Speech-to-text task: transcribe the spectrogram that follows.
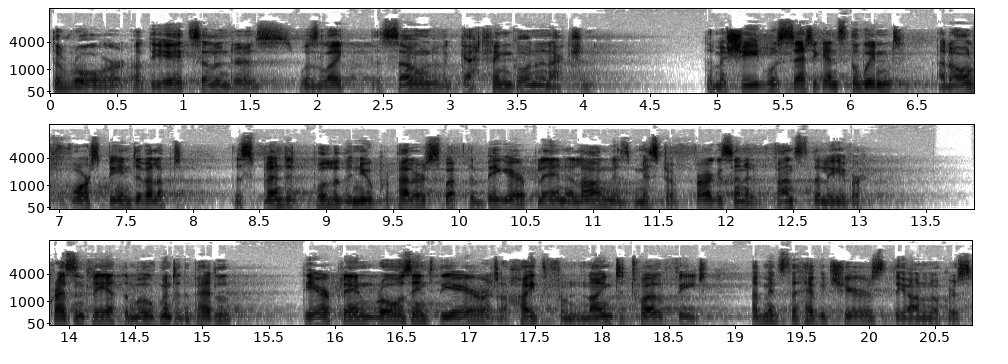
The roar of the eight cylinders was like the sound of a Gatling gun in action. The machine was set against the wind, and all force being developed, the splendid pull of the new propeller swept the big airplane along as Mr. Ferguson advanced the lever. Presently, at the movement of the pedal, the airplane rose into the air at a height from nine to twelve feet amidst the heavy cheers of the onlookers.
